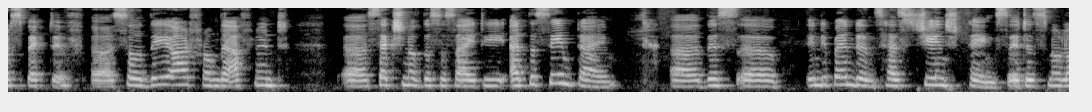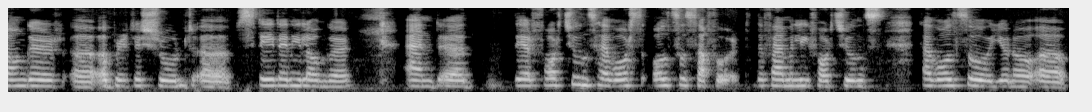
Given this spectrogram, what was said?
perspective. Uh, so they are from the affluent uh, section of the society. At the same time, uh, this uh, independence has changed things. It is no longer a British ruled state any longer, and their fortunes have also suffered. The family fortunes have also, you know,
